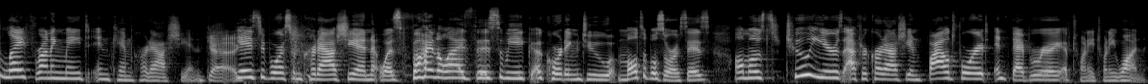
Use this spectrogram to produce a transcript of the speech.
a life running mate in Kim Kardashian. Gag. Ye's divorce from Kardashian was finalized this week, according to multiple sources, almost two years after Kardashian filed for it in February of 2021.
